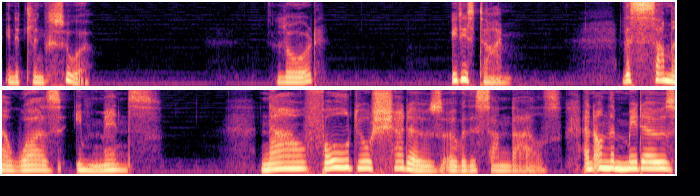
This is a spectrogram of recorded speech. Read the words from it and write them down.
en dit klink so: Lord, it is time. The summer was immense. Now fold your shadows over the sundials, and on the meadows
